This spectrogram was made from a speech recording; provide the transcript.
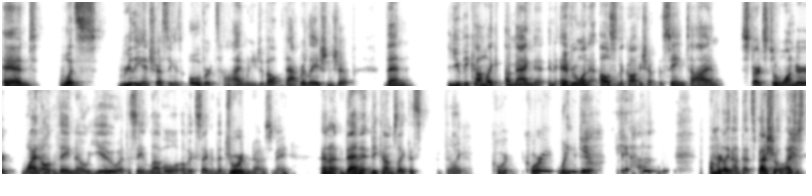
And what's really interesting is over time, when you develop that relationship, then you become like a magnet, and everyone else in the coffee shop at the same time starts to wonder why don't they know you at the same level of excitement that Jordan knows me? And uh, then it becomes like this they're like, Corey, Corey, what do you do? Yeah. I'm really not that special. I just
